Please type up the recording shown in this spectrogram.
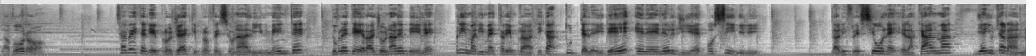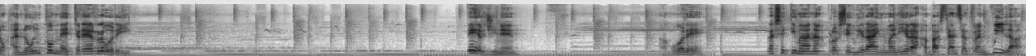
Lavoro se avete dei progetti professionali in mente, dovrete ragionare bene prima di mettere in pratica tutte le idee e le energie possibili. La riflessione e la calma vi aiuteranno a non commettere errori. Vergine. Amore. La settimana proseguirà in maniera abbastanza tranquilla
